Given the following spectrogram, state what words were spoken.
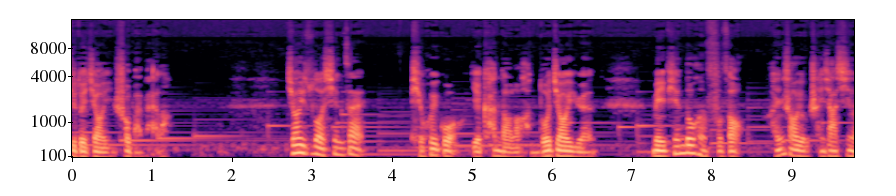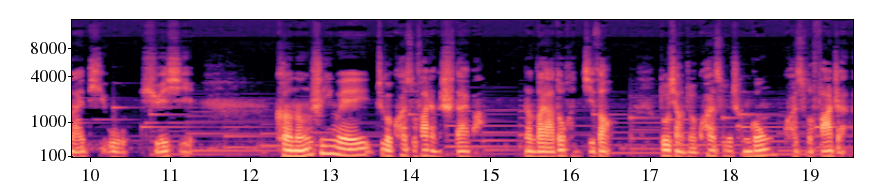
就对交易说拜拜了。交易做到现在，体会过也看到了很多交易员，每天都很浮躁，很少有沉下心来体悟学习。可能是因为这个快速发展的时代吧，让大家都很急躁，都想着快速的成功、快速的发展。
